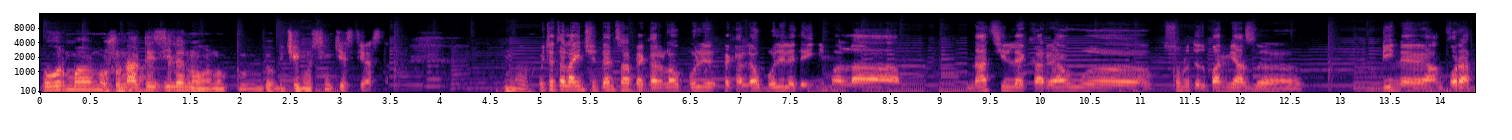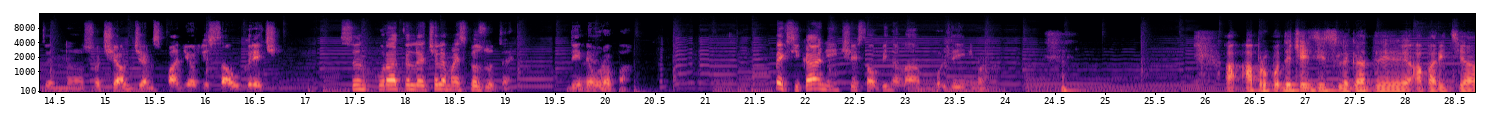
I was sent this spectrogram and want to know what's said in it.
Pe urmă, nu știu, în alte zile nu, nu de obicei nu simt chestia asta. Da. Uite-te la incidența pe care, le-au boli, pe care le-au bolile de inimă la națiile care au uh, somnul de după amiază bine ancorat în uh, social, gen spaniolii sau grecii. Sunt curatele cele mai scăzute din Europa. Mexicanii și ei stau bine la boli de inimă. A, apropo de ce ai zis legat de apariția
